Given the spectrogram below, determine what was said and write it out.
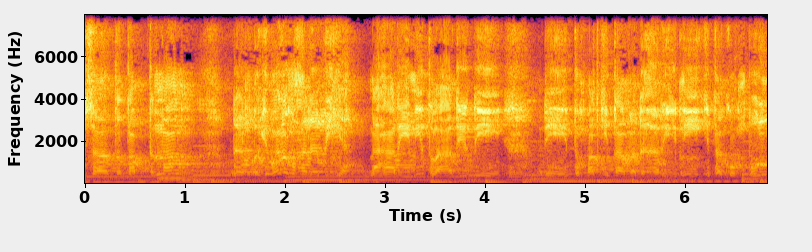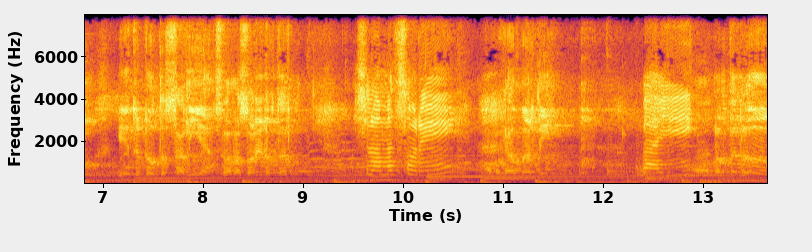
bisa tetap tenang dan bagaimana menghadapinya. Nah hari ini telah hadir di di tempat kita pada hari ini kita kumpul yaitu Dokter Sania. Selamat sore dokter. Selamat sore. Apa kabar nih? Baik. Nah, dokter eh,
